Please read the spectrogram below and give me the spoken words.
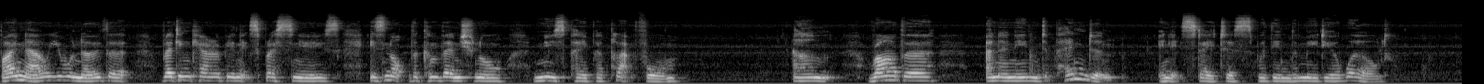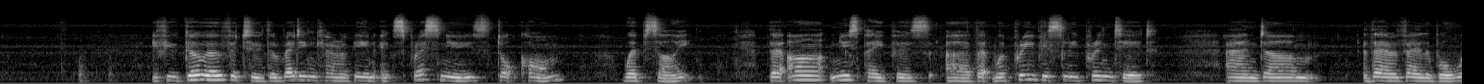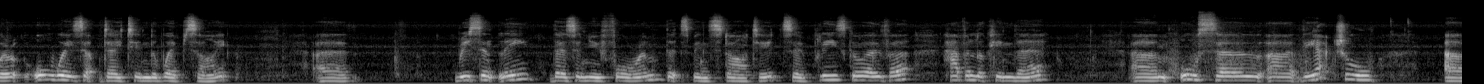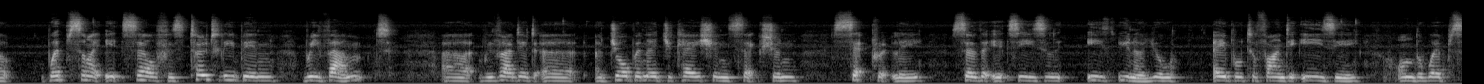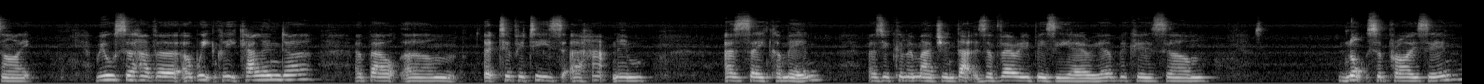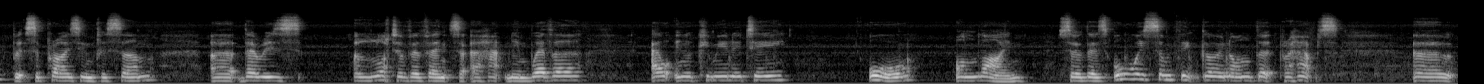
By now, you will know that Reading Caribbean Express News is not the conventional newspaper platform, um, rather, an, an independent in its status within the media world if you go over to the Reading Caribbean Express News.com website, there are newspapers uh, that were previously printed and um, they're available. We're always updating the website. Uh, recently, there's a new forum that's been started, so please go over, have a look in there. Um, also, uh, the actual uh, website itself has totally been revamped. Uh, we've added a, a, job and education section separately so that it's easily, easy, you know, you're able to find it easy on the website. We also have a, a weekly calendar about um, activities are happening as they come in. As you can imagine, that is a very busy area because um, not surprising, but surprising for some. Uh, there is a lot of events that are happening, whether out in the community or online. So there's always something going on that perhaps uh,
